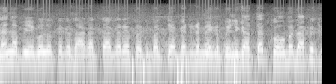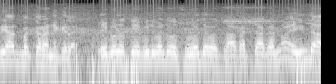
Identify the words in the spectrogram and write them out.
දැන් අපි ඒගොල්ලොත් එක්ක සාකච්ඡා කරේ ප්‍රතිපත්තියක් හැටියට මේක පිළිගත්තත් කොහොමද අපි ක්‍රියාත්මක කරන්න කියලා. ඒගොල්ලොත් ඒ පිළිබඳව සුවදව සාකච්ඡා කරනවා. ඒ හින්දා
